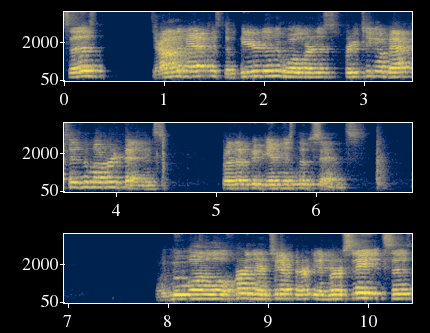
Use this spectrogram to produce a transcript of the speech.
says, John the Baptist appeared in the wilderness preaching a baptism of repentance for the forgiveness of sins. We move on a little further in chapter, in verse 8, it says,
